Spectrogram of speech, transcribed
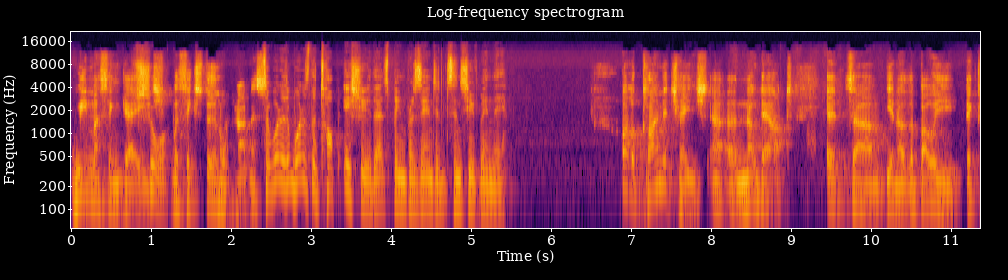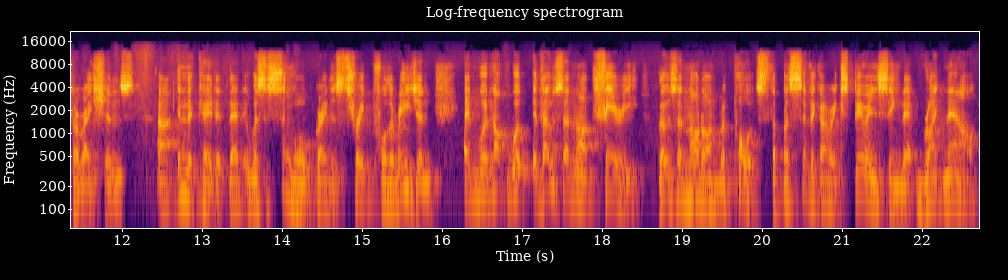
we must engage sure. with external partners. So, what is, what is the top issue that's been presented since you've been there? Oh, look, climate change, uh, uh no doubt it, um, you know, the Boe declarations uh, indicated that it was the single greatest threat for the region. And we're not, we're, those are not theory, those are not on reports. The Pacific are experiencing that right now.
